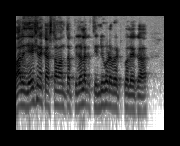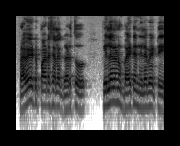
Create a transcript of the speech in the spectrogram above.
వాళ్ళు చేసిన కష్టం అంతా పిల్లలకు తిండి కూడా పెట్టుకోలేక ప్రైవేటు పాఠశాలకు గడుతూ పిల్లలను బయట నిలబెట్టి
